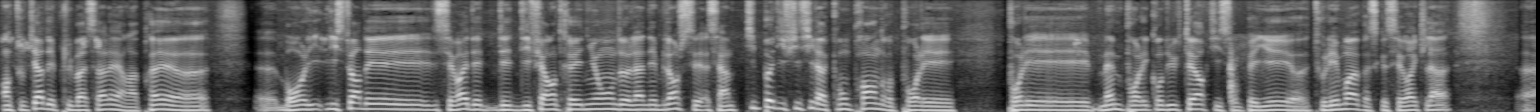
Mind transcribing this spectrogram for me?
en tout cas des plus bas salaires. Après, euh, bon, l'histoire des, c'est vrai, des, différentes réunions de l'année blanche, c'est un petit peu difficile à comprendre pour les, pour les, même pour les conducteurs qui sont payés euh, tous les mois, parce que c'est vrai que là, euh,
